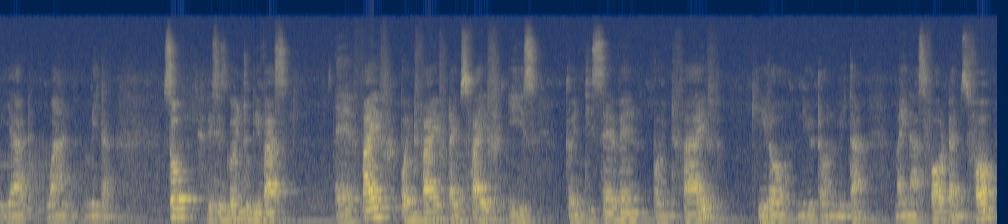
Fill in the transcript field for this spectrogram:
we add 1 meter. So this is going to give us uh, 5.5 times 5 is 27.5 kilo newton meter minus 4 times 4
